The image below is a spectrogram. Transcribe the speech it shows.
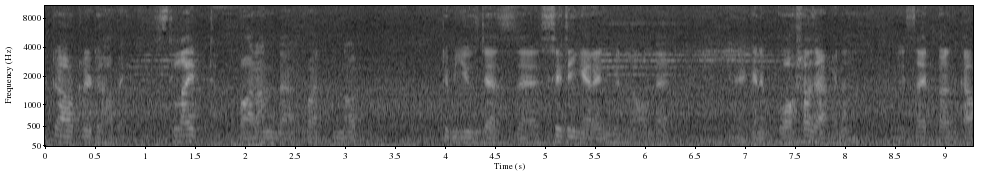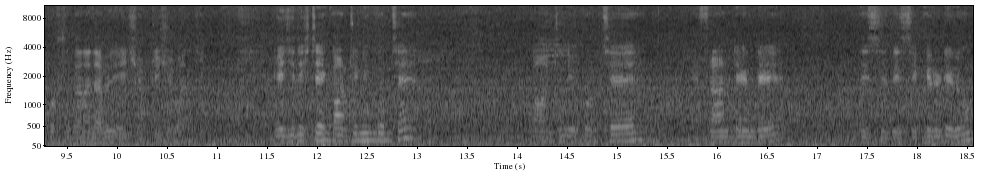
এটা আউটলেট হবে। স্লাইট বারান্দা but not to be used as sitting arrangement all that এখানে বসা যাবে না। এই সাইড পাড়াতে কাপড় শুকানো যাবে এইসব টিসব আর কি এই জিনিসটাই কন্টিনিউ করছে। কন্টিনিউ করছে। ফ্রন্ট এন্ডে this is the security room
